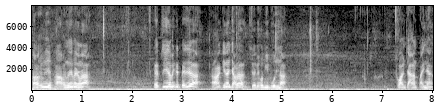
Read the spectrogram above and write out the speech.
ตอนนี้ผ่าคนนี้ไปตรงนั้นเอฟซีจะเป็นเอฟซีอะ หากินได้เจ้าเลยเสือเป็นคนมีบุญนะก่อนจากกันไปเนี่ย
